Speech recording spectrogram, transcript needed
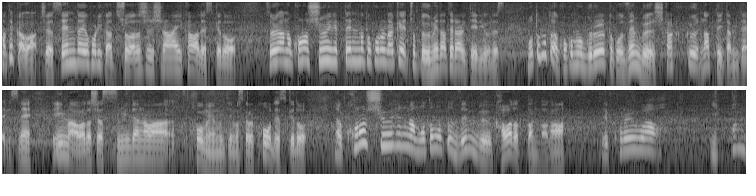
立川？違う仙台堀川ってちょっと私知らない川ですけどそれがあのこの周辺のところだけちょっと埋め立てられているようです。もともとはここもぐるっとこう全部四角くなっていたみたいですね。今私は隅田川方面を向いていますからこうですけどこの周辺がもともと全部川だったんだな。でこれは一般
